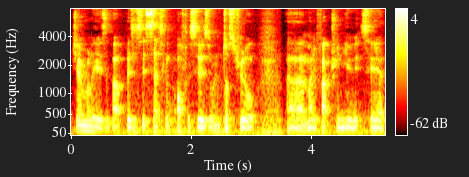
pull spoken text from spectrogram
generally is about businesses setting up offices or industrial uh, manufacturing units here,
